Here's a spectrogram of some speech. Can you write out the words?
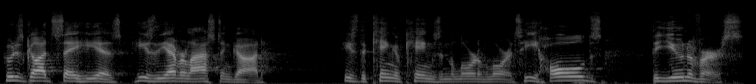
Who does God say he is? He's the everlasting God. He's the King of kings and the Lord of lords. He holds the universe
